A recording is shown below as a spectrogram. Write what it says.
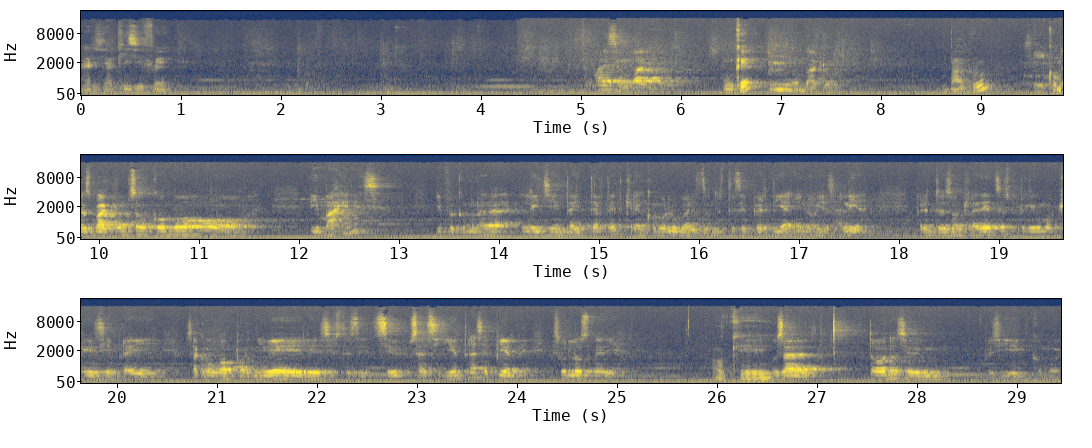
A ver si aquí sí fue. Esto parece un backroom. ¿Un qué? Un backroom. ¿Backroom? Sí, ¿Cómo? los backrooms son como imágenes y fue como una leyenda de internet que eran como lugares donde usted se perdía y no había salida. Pero entonces son redensos porque como que siempre hay, o sea, como van por niveles y usted se, se- o sea, si entra se pierde. Son los media. Ok. O sea, todo nació en, pues sí, como en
